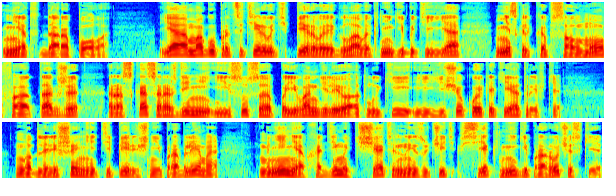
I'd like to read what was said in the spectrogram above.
нет дара пола. Я могу процитировать первые главы книги «Бытия», несколько псалмов, а также рассказ о рождении Иисуса по Евангелию от Луки и еще кое-какие отрывки. Но для решения теперешней проблемы – мне необходимо тщательно изучить все книги пророческие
